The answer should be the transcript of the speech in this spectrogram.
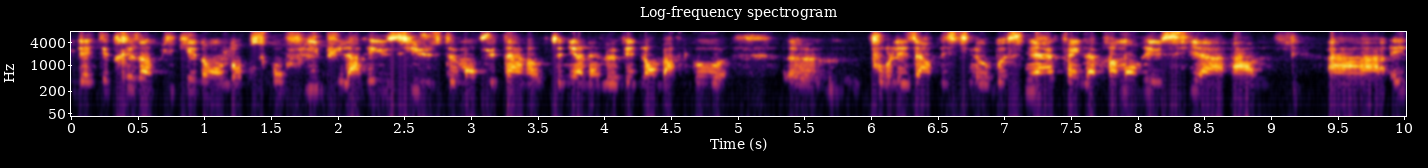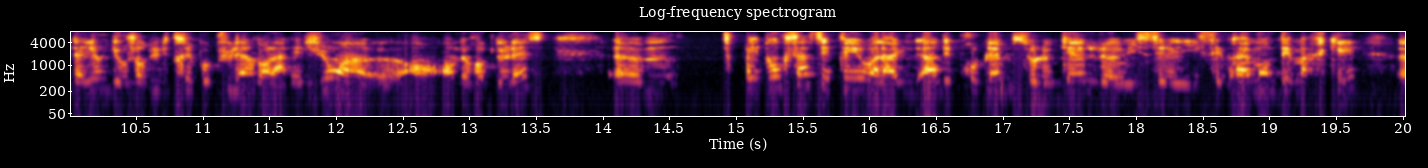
il a été très impliqué dans, dans, ce conflit, puis il a réussi justement plus tard à obtenir la levée de l'embargo euh, pour les armes destinées aux Bosniaques. Enfin, il a vraiment réussi à, à, à et d'ailleurs il est aujourd'hui très populaire dans la région, hein, en, en, Europe de l'Est. Et donc ça, c'était voilà un des problèmes sur lequel euh, il s'est vraiment démarqué euh,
